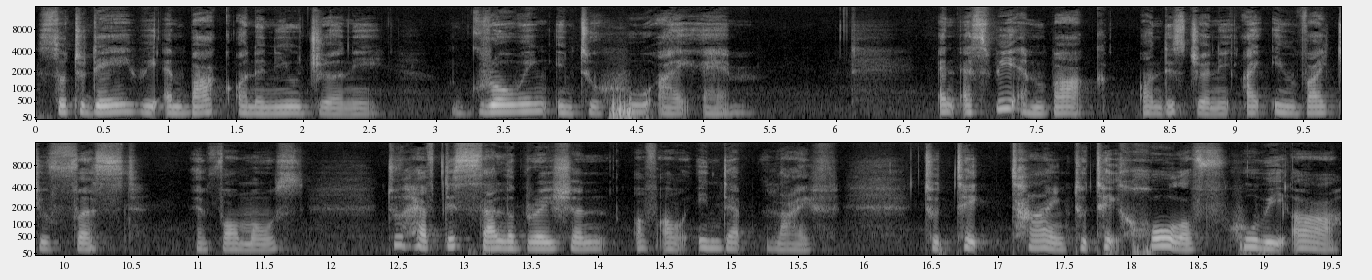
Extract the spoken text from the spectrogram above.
So today we embark on a new journey, growing into who I am. And as we embark on this journey, I invite you first and foremost to have this celebration of our in depth life, to take time to take hold of who we are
